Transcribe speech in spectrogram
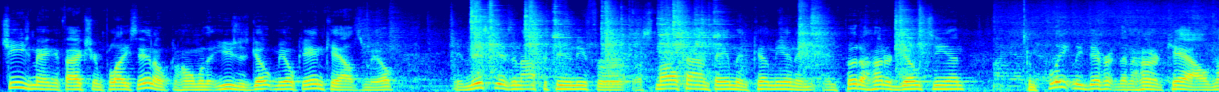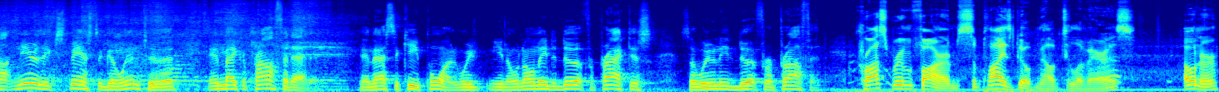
cheese manufacturing place in Oklahoma that uses goat milk and cow's milk. And this gives an opportunity for a small time family to come in and, and put 100 goats in, completely different than 100 cows, not near the expense to go into it, and make a profit at it. And that's the key point. We you know, don't need to do it for practice, so we need to do it for a profit. Cross Broom Farms supplies goat milk to Lovera's. Owner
